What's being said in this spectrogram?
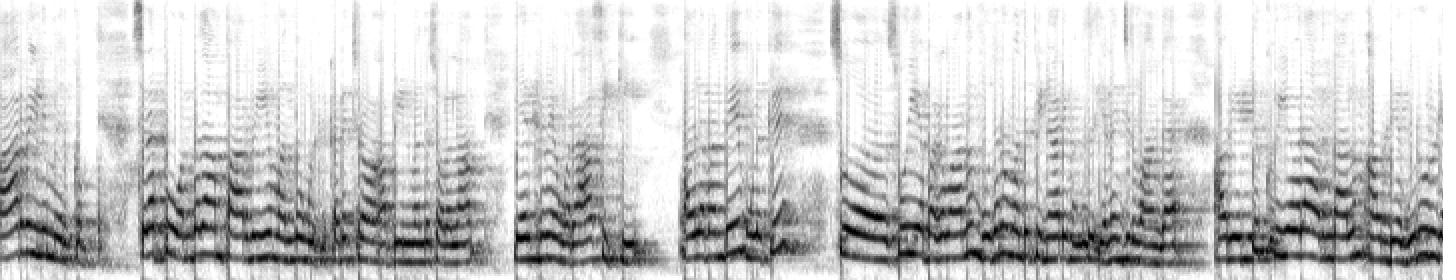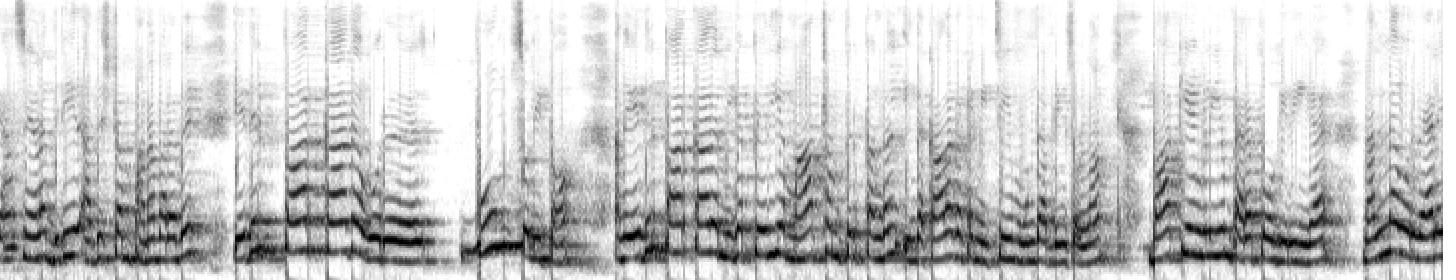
பார்வையிலும் இருக்கும். சிறப்பு ஒன்பதாம் பார்வையும் வந்து உங்களுக்கு கிடைச்சிரும் அப்படின்னு வந்து சொல்லலாம். ஏற்கனவே உங்கள் ராசிக்கு. அதில் வந்து உங்களுக்கு சூ சூரிய பகவானும் புதனும் வந்து பின்னாடி வந்து இணைஞ்சிருவாங்க. அவர் எட்டுக்குரியவராக இருந்தாலும் அவருடைய குருவனுடைய ஆசிரியெல்லாம் திடீர் அதிர்ஷ்டம் பணவரவு எதிர்பார்க்காத ஒரு பூம் சொல்லிட்டோம். அந்த எதிர்பார்க்காத மிகப்பெரிய மாற்றம் திருப்பங்கள் இந்த காலகட்டம் நிச்சயம் உண்டு அப்படின்னு சொல்லலாம். பாக்கியங்களையும் பெறப்போகிறீங்க. நல்ல ஒரு வேலை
